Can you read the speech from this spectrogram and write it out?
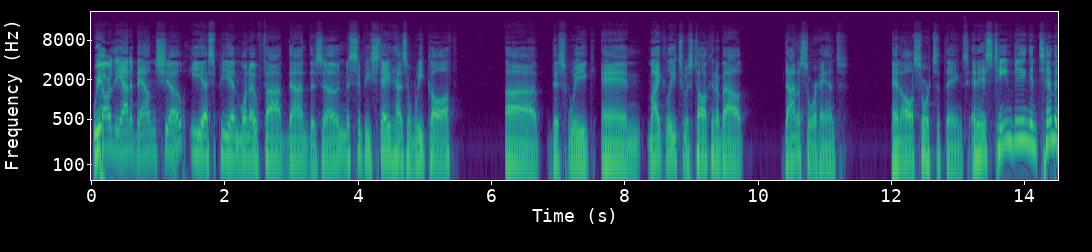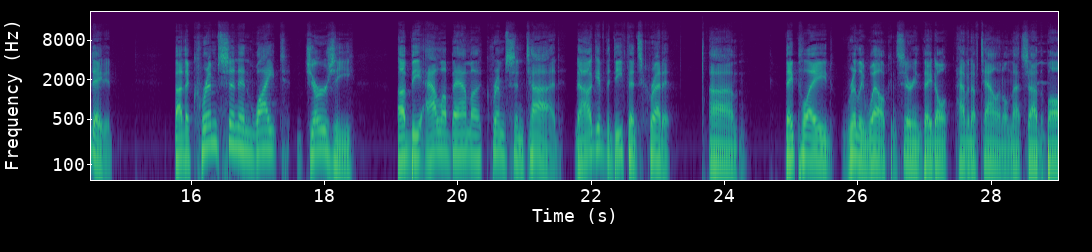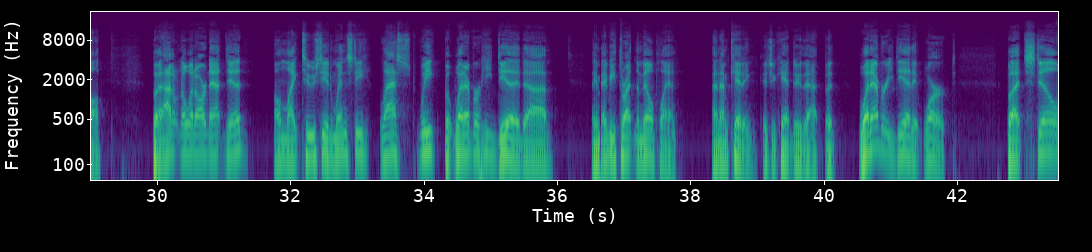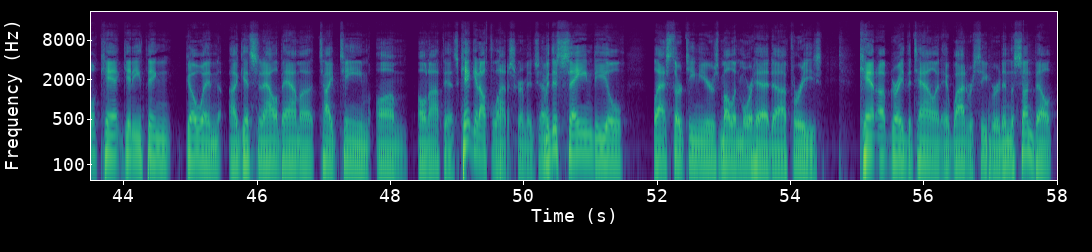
We are the Out of Bounds Show, ESPN 1059 The Zone. Mississippi State has a week off uh, this week, and Mike Leach was talking about dinosaur hands and all sorts of things, and his team being intimidated by the crimson and white jersey of the Alabama Crimson Tide. Now, I'll give the defense credit. Um, they played really well considering they don't have enough talent on that side of the ball. But I don't know what Arnett did on like Tuesday and Wednesday last week, but whatever he did, uh, maybe threatened the mill plan. And I'm kidding because you can't do that. But whatever he did, it worked. But still can't get anything going against an Alabama type team um, on offense. Can't get off the line of scrimmage. I mean, this same deal last 13 years, Mullen, Moorhead, uh, Freeze. Can't upgrade the talent at wide receiver. And in the Sun Belt,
